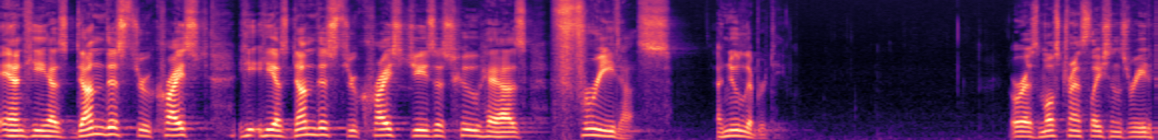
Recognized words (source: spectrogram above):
And He has done this through Christ. He, he has done this through Christ Jesus, who has freed us. A new liberty. Or, as most translations read,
